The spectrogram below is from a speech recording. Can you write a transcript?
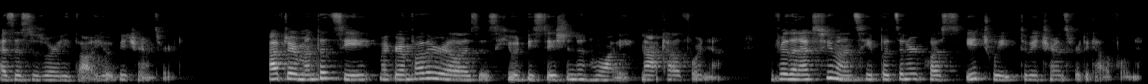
as this was where he thought he would be transferred. After a month at sea, my grandfather realizes he would be stationed in Hawaii, not California, and for the next few months he puts in requests each week to be transferred to California.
